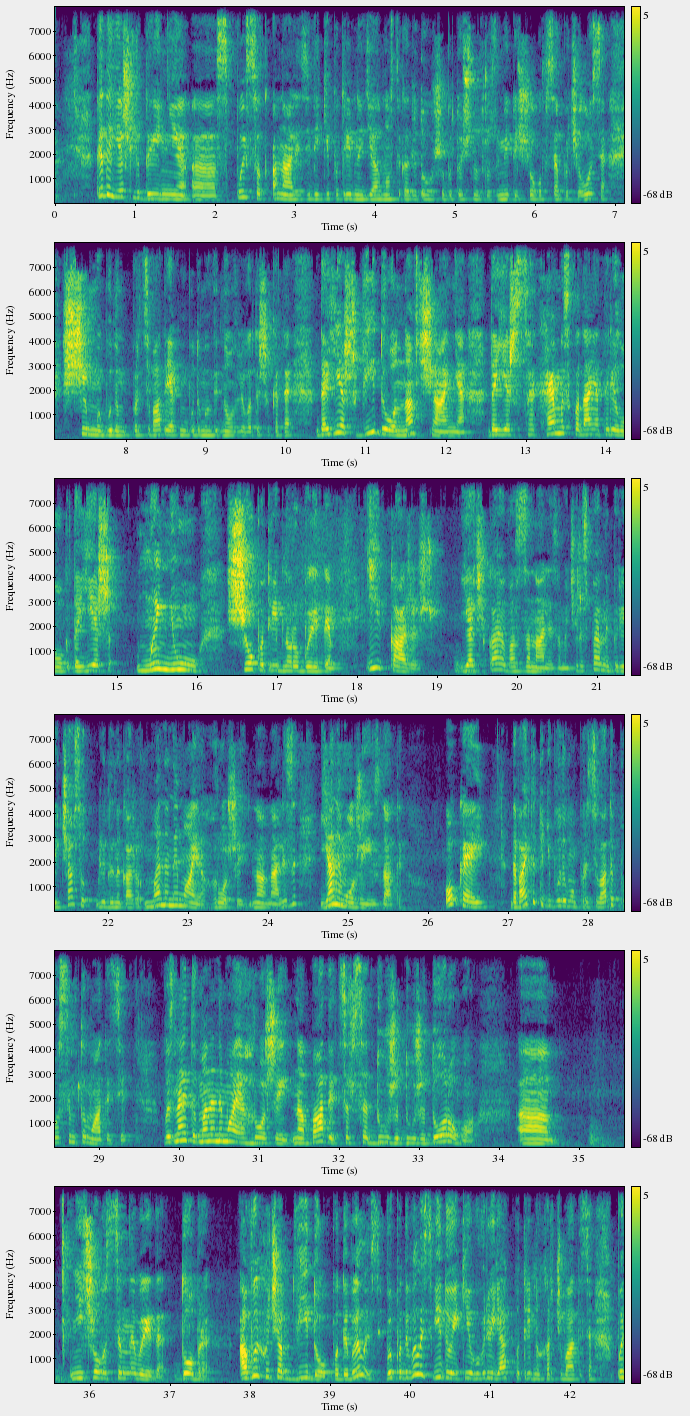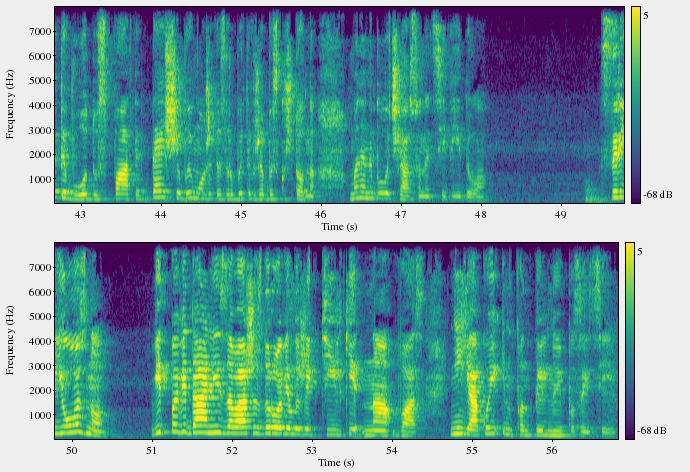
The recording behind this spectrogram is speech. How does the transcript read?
Ти даєш людині е, список аналізів, які потрібна діагностика для того, щоб точно зрозуміти, з чого все почалося, з чим ми будемо працювати, як ми будемо відновлювати ШКТ. Даєш відео навчання, даєш схеми складання тарілок, даєш меню, що потрібно робити, і кажеш. Я чекаю вас з аналізами. Через певний період часу людина каже: у мене немає грошей на аналізи, я не можу їх здати. Окей, давайте тоді будемо працювати по симптоматиці. Ви знаєте, в мене немає грошей на БАДи, це все дуже дуже дорого. А, нічого з цим не вийде. Добре. А ви хоча б відео подивились? Ви подивились відео, які я говорю, як потрібно харчуватися, пити воду, спати, те, що ви можете зробити вже безкоштовно. У мене не було часу на ці відео. Серйозно? Відповідальність за ваше здоров'я лежить тільки на вас. Ніякої інфантильної позиції.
